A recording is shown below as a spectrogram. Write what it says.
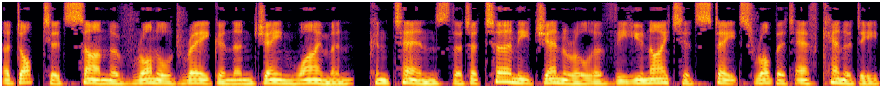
adopted son of Ronald Reagan and Jane Wyman, contends that Attorney General of the United States Robert F. Kennedy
